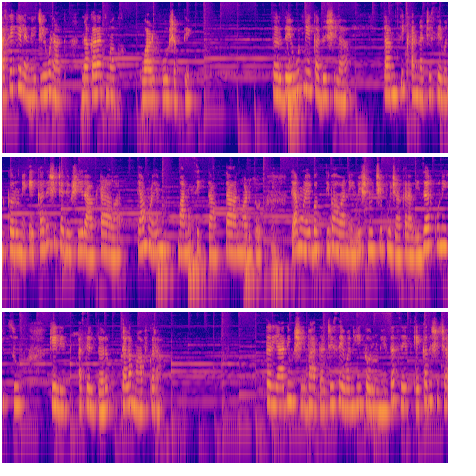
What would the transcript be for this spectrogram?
असे केल्याने जीवनात नकारात्मक वाढ होऊ शकते. तर देवउठणी एकादशीला तामसिक अन्नाचे सेवन करू नये. एकादशीच्या दिवशी राग टाळावा. त्यामुळे मानसिकता ताण वाढतो. त्यामुळे भक्तिभावाने विष्णूची पूजा करावी. जर कुणी चूक केली असेल तर त्याला माफ करा. तर या दिवशी भाताचे सेवनही करू नये. तसेच एकादशीच्या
